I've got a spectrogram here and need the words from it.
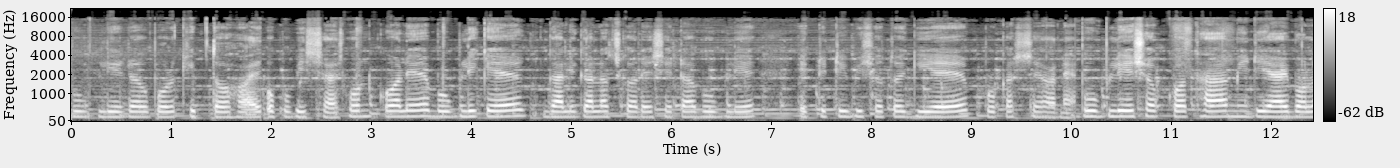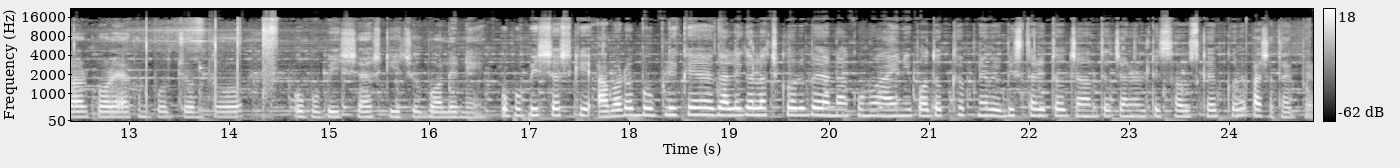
বুবলির উপর ক্ষিপ্ত হয় অপবিশ্বাস ফোন কলে বুবলিকে গালিগালাজ করে, সেটা বুবলি একটি টিভি শোতে গিয়ে প্রকাশ্যে আনে। বুবলি এসব কথা মিডিয়ায় বলার পরে এখন পর্যন্ত অপু বিশ্বাস কিছু বলেনি। অপু বিশ্বাস কি আবারও বুবলিকে গালিগালাজ করবে, না কোনো আইনি পদক্ষেপ নেবে? বিস্তারিত জানতে চ্যানেলটি সাবস্ক্রাইব করে পাশে থাকবেন।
